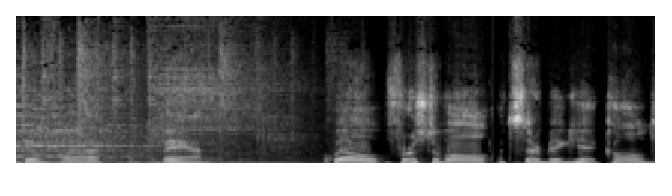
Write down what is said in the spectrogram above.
Think of, uh, of the band? Well, first of all, what's their big hit called?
